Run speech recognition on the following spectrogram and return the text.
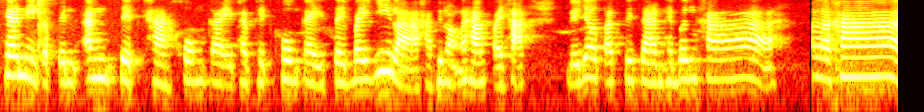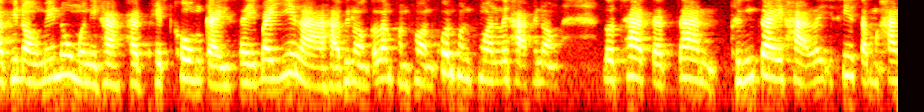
แค่นี้ก็เป็นอันเสร็จค่ะ โครงไก่ผัดเผ็ดโครงไก่ใส่ใบยี่หร่าค่ะ พี่น้องนะคะ ไปค่ะ เดี๋ยวเย่าตักใส่จานให้เบิ้งค่ะ เอาละค่ะ พี่น้องเมนูมื้อนี้ค่ะ ผัดเผ็ดโครงไก่ใส่ใบยี่หร่าค่ะ พี่น้องกำลังหอนๆข้นหวนๆเลยค่ะ พี่น้องรสชาติจัดจ้านถึงใจค่ะและที่สำคัญ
